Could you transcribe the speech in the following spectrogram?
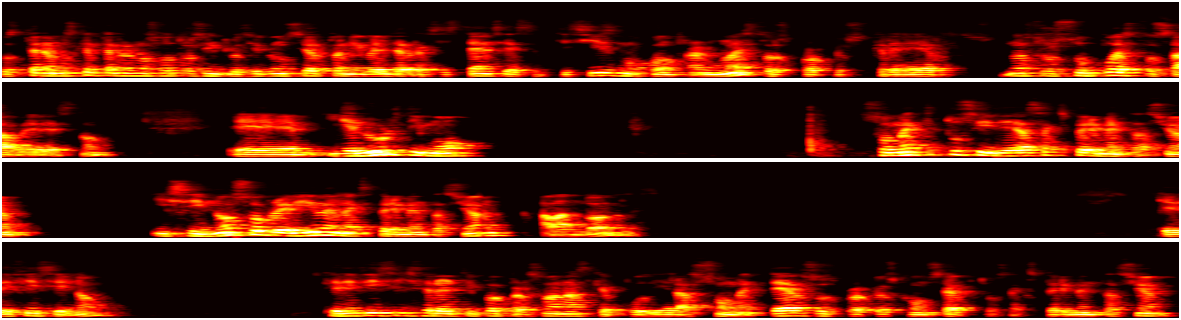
pues tenemos que tener nosotros inclusive un cierto nivel de resistencia y escepticismo contra nuestros propios creer, nuestros supuestos saberes, ¿no? Eh, y el último, somete tus ideas a experimentación. Y si no sobreviven la experimentación, abandónales. Qué difícil, ¿no? Qué difícil ser el tipo de personas que pudiera someter sus propios conceptos a experimentación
